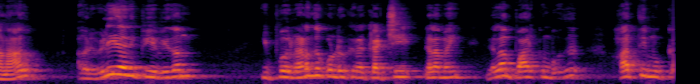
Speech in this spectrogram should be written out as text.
ஆனால் அவர் வெளியே அனுப்பிய விதம் இப்போ நடந்து கொண்டிருக்கிற கட்சி நிலைமை இதெல்லாம் பார்க்கும்போது அதிமுக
